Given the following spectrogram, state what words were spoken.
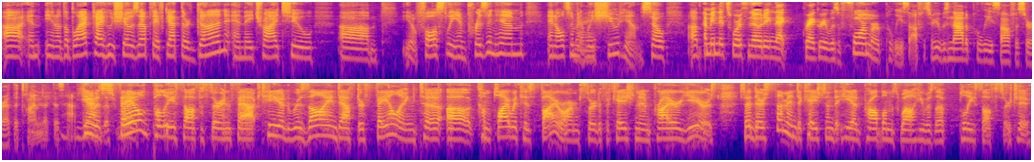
Uh, and, you know, the black guy who shows up, they've got their gun and they try to um, you know, falsely imprison him and ultimately right. shoot him. So, uh, I mean, it's worth noting that Gregory was a former police officer. He was not a police officer at the time that this happened. He yes, was a failed right. police officer. In fact, he had resigned after failing to uh, comply with his firearms certification in prior years. So there's some indication that he had problems while he was a police officer too.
